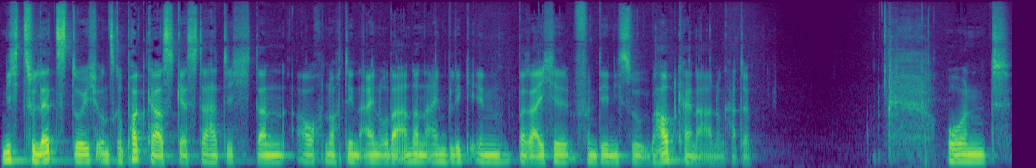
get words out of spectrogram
nicht zuletzt durch unsere Podcast-Gäste hatte ich dann auch noch den ein oder anderen Einblick in Bereiche, von denen ich so überhaupt keine Ahnung hatte. Und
